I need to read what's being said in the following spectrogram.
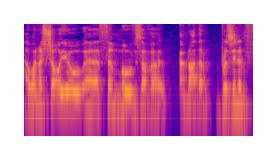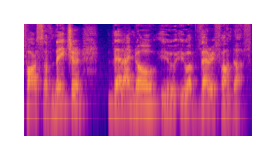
I want to show you uh, some moves of a, uh, another Brazilian force of nature that I know you, you are very fond of,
